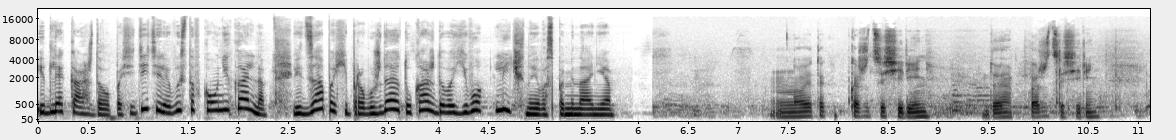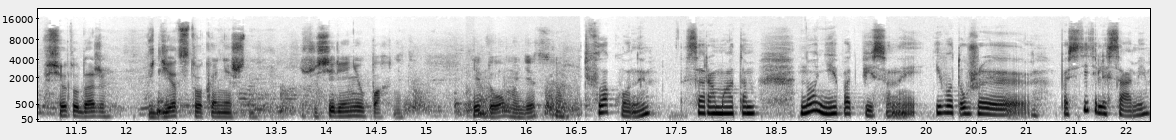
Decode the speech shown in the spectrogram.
И для каждого посетителя выставка уникальна, ведь запахи пробуждают у каждого его личные воспоминания. Ну, это, кажется, сирень. Да, кажется, сирень. Все туда же. В детство, конечно. Что сиренью пахнет. И дом, и детство. Флаконы с ароматом, но не подписанные. И вот уже посетители сами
